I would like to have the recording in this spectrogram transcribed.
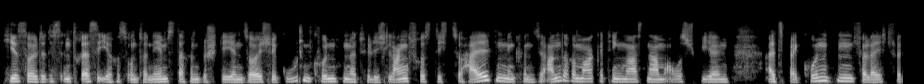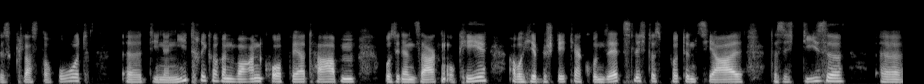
hier sollte das Interesse Ihres Unternehmens darin bestehen, solche guten Kunden natürlich langfristig zu halten. Dann können Sie andere Marketingmaßnahmen ausspielen als bei Kunden, vielleicht für das Cluster Rot, äh, die einen niedrigeren Warenkorbwert haben, wo Sie dann sagen, okay, aber hier besteht ja grundsätzlich das Potenzial, dass ich diese äh,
